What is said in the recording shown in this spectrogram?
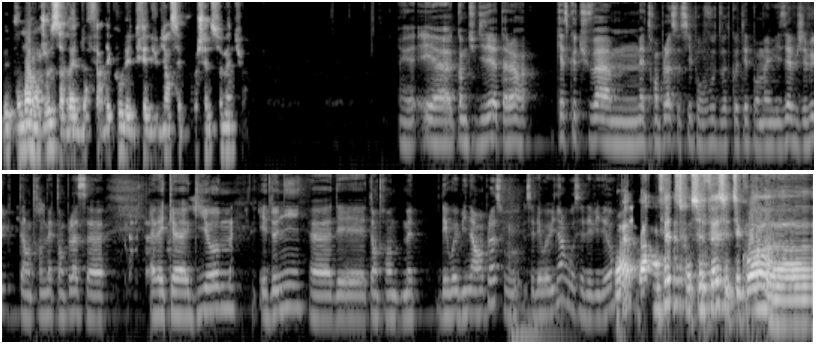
Mais pour moi, l'enjeu, ça va être de refaire des calls et de créer du lien ces prochaines semaines. Et, euh, comme tu disais tout à l'heure, Qu'est-ce que tu vas mettre en place aussi pour vous de votre côté pour MyVisible J'ai vu que tu es en train de mettre en place euh, avec euh, Guillaume et Denis, euh, tu es en train de mettre des webinaires en place ou c'est des webinaires ou c'est des vidéos? Bah, en fait, ce qu'on s'est fait, c'était quoi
